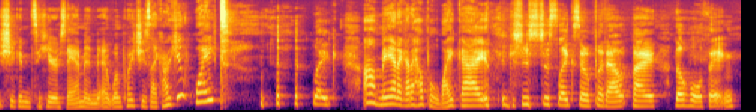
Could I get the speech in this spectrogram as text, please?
she can hear Sam. And at one point, she's like, Are you white? like, oh man, I gotta help a white guy. Like, she's just like so put out by the whole thing.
